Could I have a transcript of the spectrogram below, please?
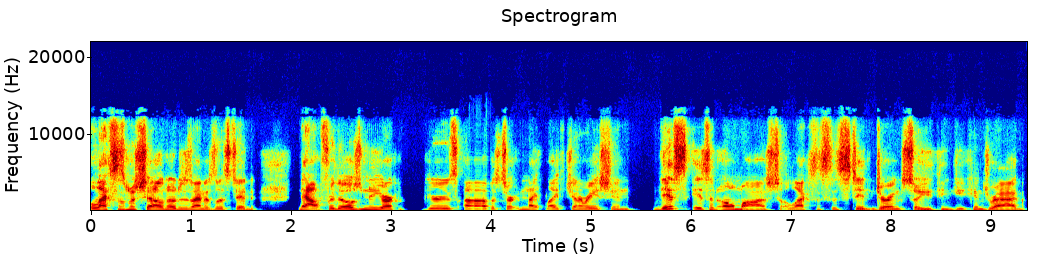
Alexis Michelle, no designers listed. Now, for those New Yorkers of a certain nightlife generation, this is an homage to Alexis's stint during So You Think You Can Drag,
